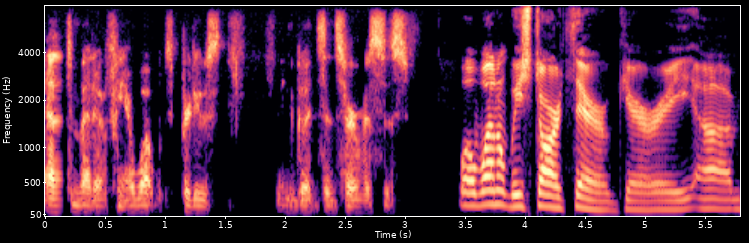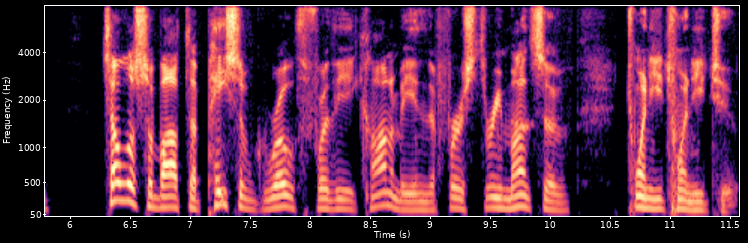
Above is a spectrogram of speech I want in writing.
estimate of you know what was produced in goods and services. Well, why don't we start there, Gary? Um, Tell us about the pace of growth for the economy in the first three months of 2022.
